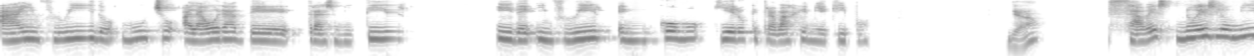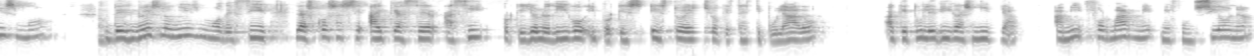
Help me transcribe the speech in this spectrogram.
ha influido mucho a la hora de transmitir y de influir en cómo quiero que trabaje mi equipo. ¿Ya? ¿Sabes? No es lo mismo no es lo mismo decir las cosas hay que hacer así porque yo lo digo y porque esto es lo que está estipulado, a que tú le digas, mira, a mí formarme me funciona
